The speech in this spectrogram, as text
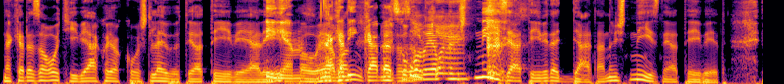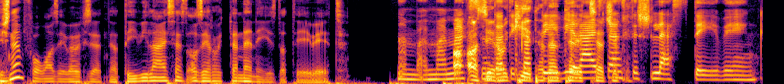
neked ez a hogy hívják, hogy akkor most leültél a tévé elé. Igen, valójában. neked inkább ez akkor az a... valójában nem is nézel tévét egyáltalán, nem is néznél a tévét. És nem fogom azért befizetni a TV license azért, hogy te ne nézd a tévét. Nem baj, majd A- azért, hogy megszüntetik a TV egyszer csak- license és lesz tévénk.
